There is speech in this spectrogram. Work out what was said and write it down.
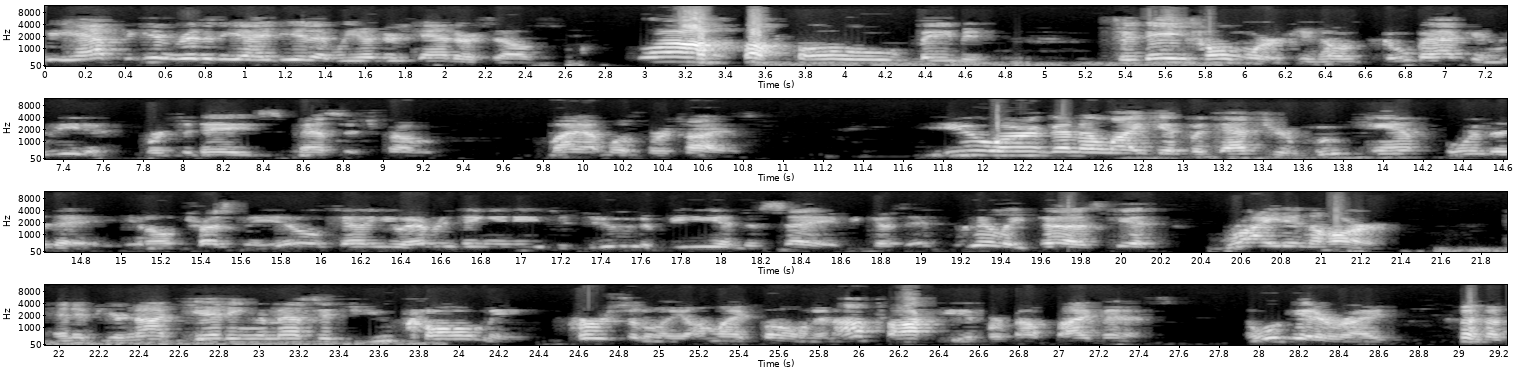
We have to get rid of the idea that we understand ourselves. Whoa, baby. Today's homework, you know, go back and read it for today's message from My Utmost for Highest. You aren't gonna like it, but that's your boot camp for the day. You know, trust me, it'll tell you everything you need to do, to be, and to say, because it really does hit right in the heart. And if you're not getting the message, you call me personally on my phone, and I'll talk to you for about five minutes, and we'll get it right.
